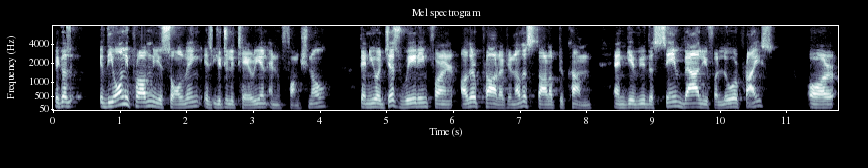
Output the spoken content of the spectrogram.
Because if the only problem you're solving is utilitarian and functional then you are just waiting for another product another startup to come and give you the same value for lower price or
